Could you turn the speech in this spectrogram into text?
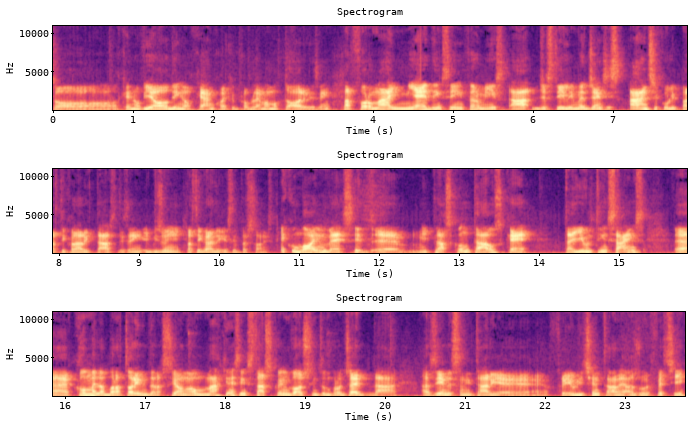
o che non vi odino o che hanno qualche problema motore, disegno, per formare i medici e infermieri a gestire le emergenze anche con le particolarità, disegno, i bisogni particolari di queste persone. E come invece eh, mi piace contaus che dagli ultimi science eh, come laboratorio di interazione con macchine si sta coinvolto in un progetto da aziende sanitarie Friuli Centrale, ASUFC,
